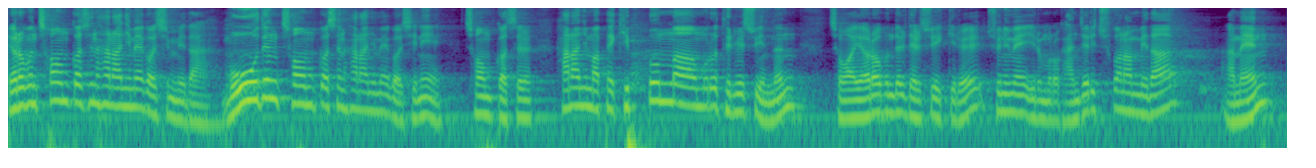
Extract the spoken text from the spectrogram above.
여러분 처음 것은 하나님의 것입니다. 모든 처음 것은 하나님의 것이니 처음 것을 하나님 앞에 기쁜 마음으로 드릴 수 있는 저와 여러분들 될 수 있기를 주님의 이름으로 간절히 축원합니다. 아멘.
